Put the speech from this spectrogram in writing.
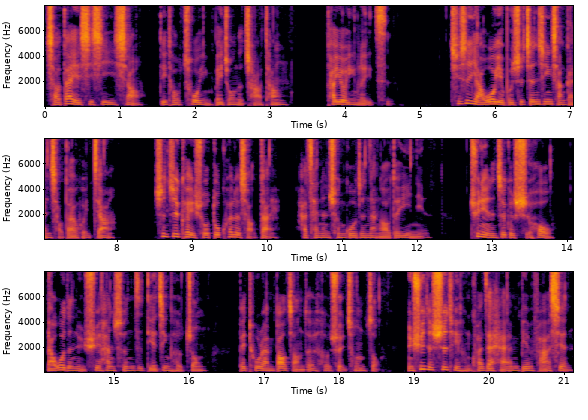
小戴也嘻嘻一笑，低头啜饮杯中的茶汤。他又饮了一次。其实亚沃也不是真心想赶小戴回家，甚至可以说多亏了小戴，他才能撑过这难熬的一年。去年的这个时候。亚沃的女婿和孙子跌进河中，被突然暴涨的河水冲走。女婿的尸体很快在海岸边发现，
